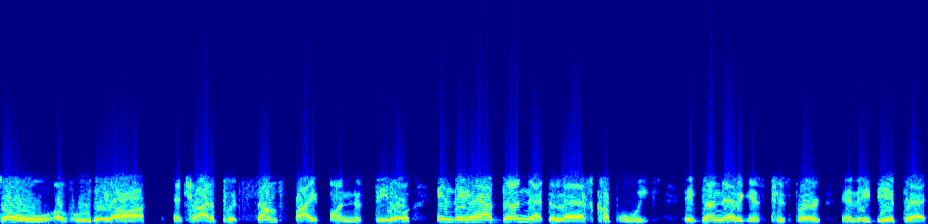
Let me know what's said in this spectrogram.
soul of who they are and try to put some fight on the field. And they have done that the last couple weeks. They've done that against Pittsburgh, and they did that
